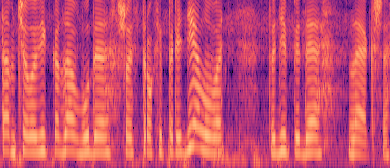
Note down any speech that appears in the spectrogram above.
Там чоловік казав, буде щось трохи переділувати, тоді піде легше.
